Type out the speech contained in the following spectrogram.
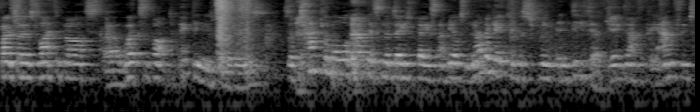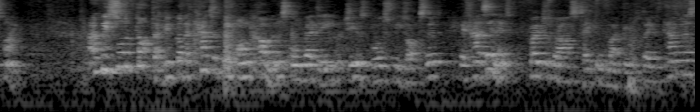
photos, lithographs, uh, works of art depicting these buildings, so tag them all, have this in the database, and be able to navigate through the street in detail, geographically and through time. And we've sort of got that. We've got a category on Commons already, which is Broad Street, Oxford. It has in it photographs taken by people today with cameras,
